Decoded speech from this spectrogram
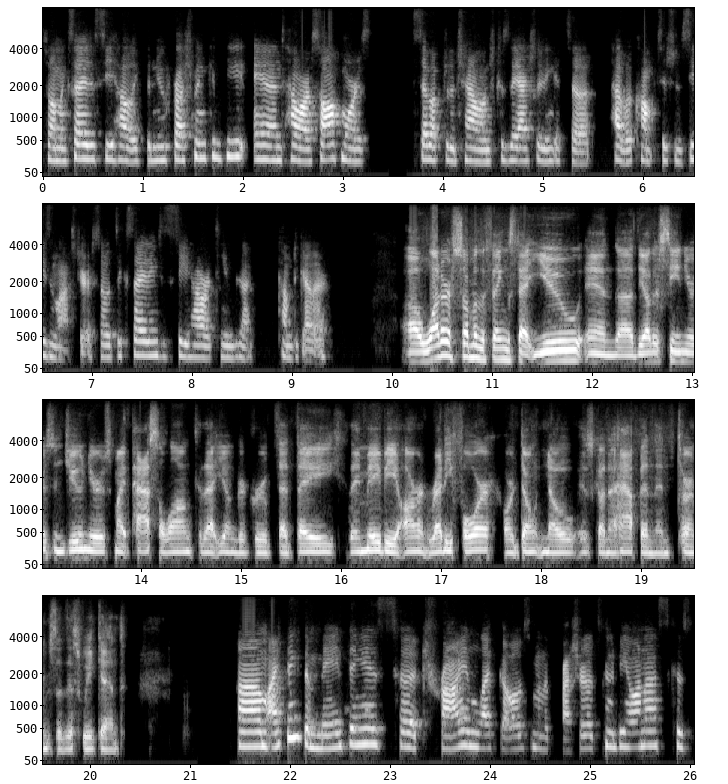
So I'm excited to see how like the new freshmen compete and how our sophomores step up to the challenge because they actually didn't get to have a competition season last year. So it's exciting to see how our team's going to come together. Uh, what are some of the things that you and uh, the other seniors and juniors might pass along to that younger group that they they maybe aren't ready for or don't know is going to happen in terms of this weekend? Um, I think the main thing is to try and let go of some of the pressure that's going to be on us because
